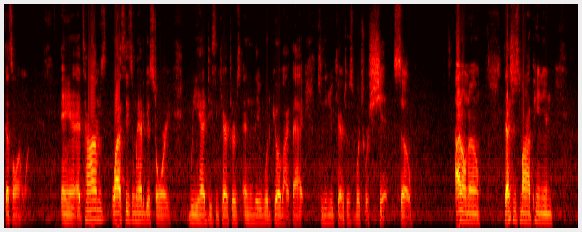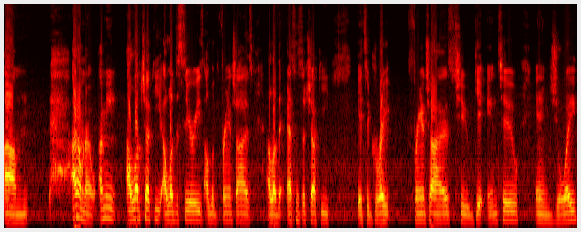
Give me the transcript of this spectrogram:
That's all I want. And at times, last season we had a good story, we had decent characters, and then they would go back back to the new characters, which were shit. So, I don't know. That's just my opinion. Um, I don't know. I mean, I love Chucky. I love the series. I love the franchise. I love the essence of Chucky. It's a great franchise to get into and enjoy.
